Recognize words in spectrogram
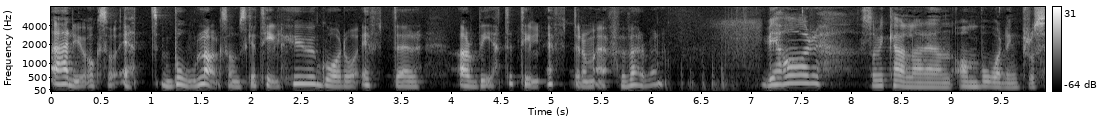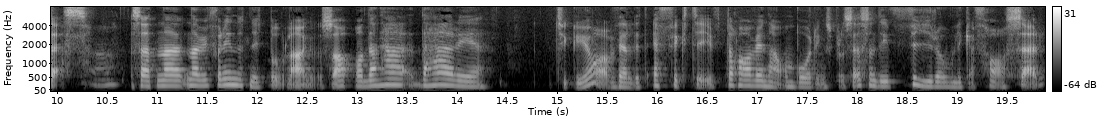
är det ju också ett bolag som ska till. Hur går då efterarbetet till efter de här förvärven? Vi har som vi kallar en onboardingprocess. Mm. Så att när, när vi får in ett nytt bolag, så, och den här, det här är tycker jag, väldigt effektivt. Då har vi den här onboardingsprocessen. Det är fyra olika faser.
